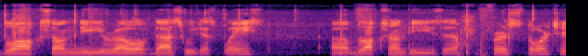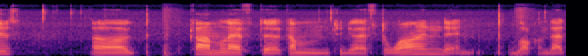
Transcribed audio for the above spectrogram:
blocks on the row of dust we just placed. Uh, blocks on these uh, first torches. Uh, come left uh, come to the left one then block on that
